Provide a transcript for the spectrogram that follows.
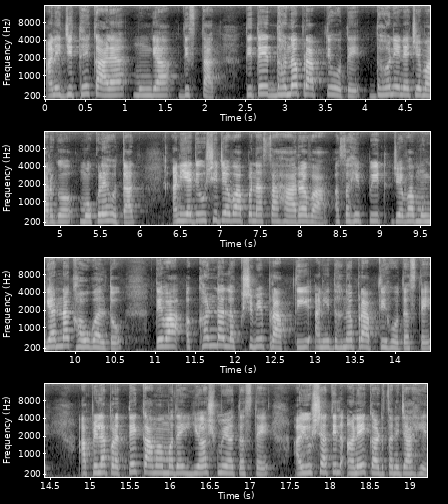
आणि जिथे काळ्या मुंग्या दिसतात तिथे धनप्राप्ती होते. धन येण्याचे मार्ग मोकळे होतात. आणि या दिवशी जेव्हा आपण असा हा रवा असं हे पीठ जेव्हा मुंग्यांना खाऊ घालतो तेव्हा अखंड लक्ष्मी प्राप्ती आणि धनप्राप्ती होत असते. आपल्याला प्रत्येक कामामध्ये यश मिळत असते. आयुष्यातील अनेक अडचणी ज्या आहेत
